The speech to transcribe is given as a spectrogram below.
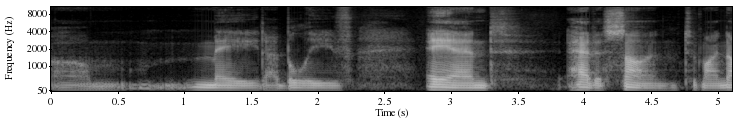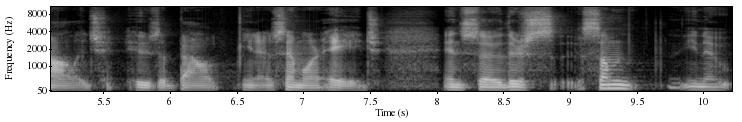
um, maid, I believe, and had a son, to my knowledge, who's about you know similar age, and so there's some you know.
